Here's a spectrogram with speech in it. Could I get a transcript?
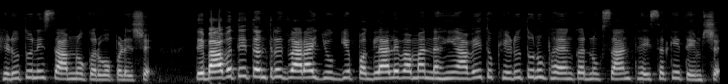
ખેડૂતોને સામનો કરવો પડે છે. તે બાબતે તંત્ર દ્વારા યોગ્ય પગલાં લેવામાં નહીં આવે તો ખેડૂતોનું ભયંકર નુકસાન થઈ શકે તેમ છે.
